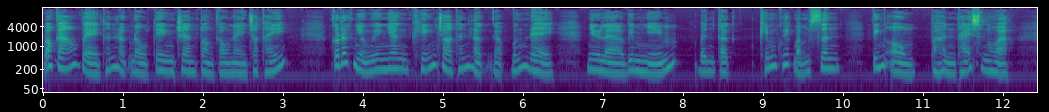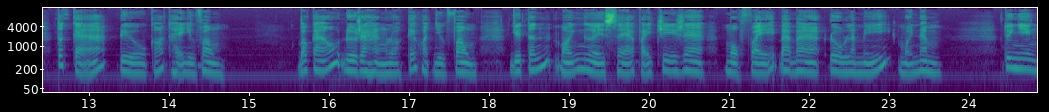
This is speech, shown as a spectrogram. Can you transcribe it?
Báo cáo về thính lực đầu tiên trên toàn cầu này cho thấy có rất nhiều nguyên nhân khiến cho thính lực gặp vấn đề như là viêm nhiễm, bệnh tật, khiếm khuyết bẩm sinh, tiếng ồn và hình thái sinh hoạt. Tất cả đều có thể dự phòng. Báo cáo đưa ra hàng loạt kế hoạch dự phòng, dự tính mỗi người sẽ phải chi ra 1,33 đô la Mỹ mỗi năm. Tuy nhiên,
